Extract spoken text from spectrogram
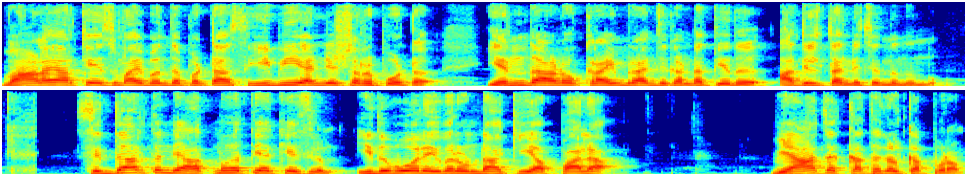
വാളയാർ കേസുമായി ബന്ധപ്പെട്ട സി ബി ഐ അന്വേഷണ റിപ്പോർട്ട് എന്താണോ ക്രൈംബ്രാഞ്ച് കണ്ടെത്തിയത് അതിൽ തന്നെ ചെന്ന് നിന്നു. സിദ്ധാർത്ഥന്റെ ആത്മഹത്യാ കേസിലും ഇതുപോലെ ഇവർ ഉണ്ടാക്കിയ പല വ്യാജ കഥകൾക്കപ്പുറം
